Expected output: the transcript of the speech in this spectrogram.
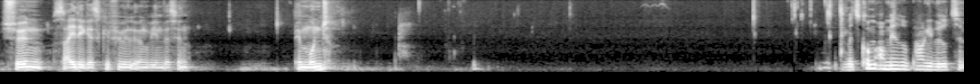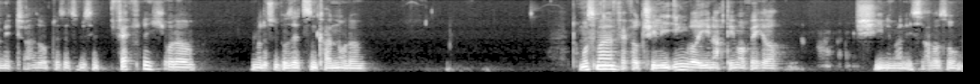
schön seidiges Gefühl irgendwie ein bisschen im Mund. Jetzt kommen auch mehr so ein paar Gewürze mit. Also ob das jetzt ein bisschen pfeffrig oder wie man das übersetzen kann oder Du musst mal, Pfeffer, Chili, Ingwer, je nachdem auf welcher Schiene man ist. Aber so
